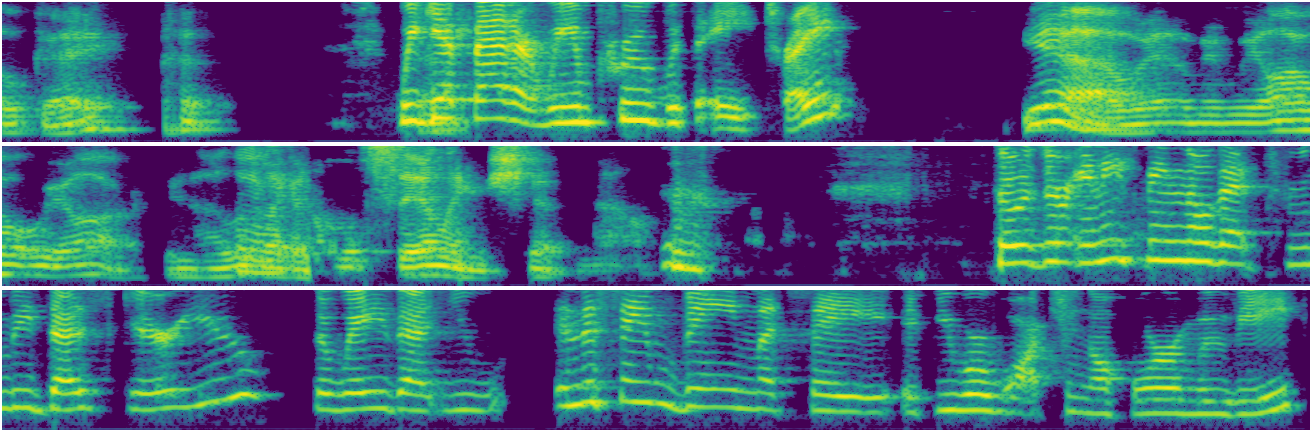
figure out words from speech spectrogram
okay. we get better. We improve with age, right? Yeah, I mean, we are what we are. You know, I look yeah. like an old sailing ship now. So, is there anything though that truly does scare you? The way that you, in the same vein, let's say if you were watching a horror movie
